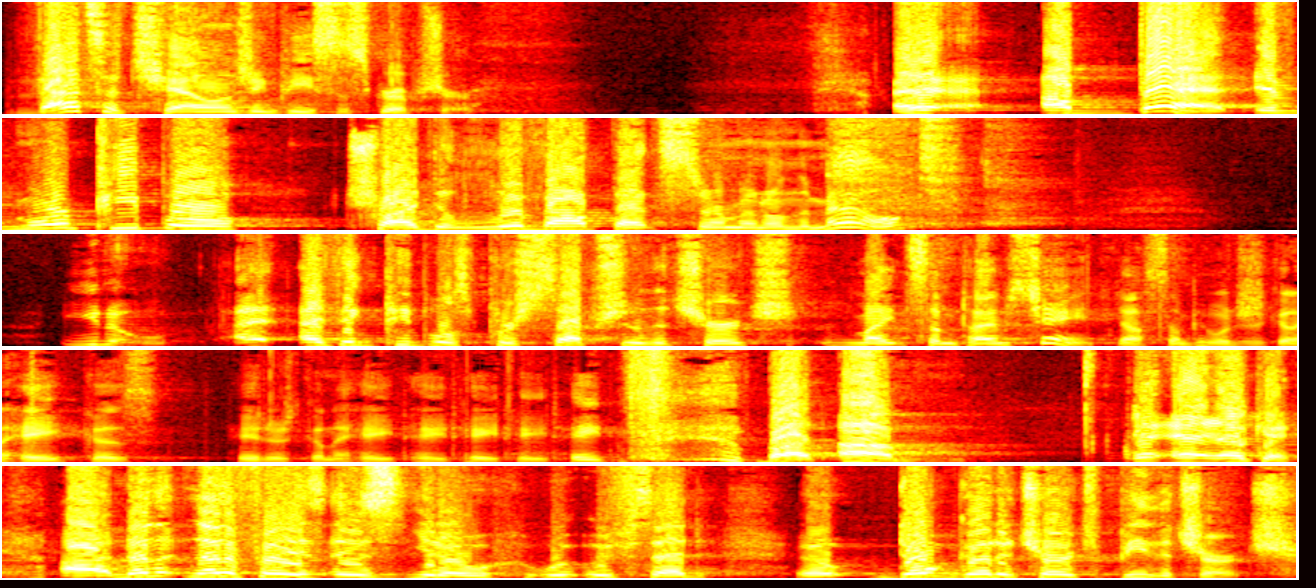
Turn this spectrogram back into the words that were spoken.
That's a challenging piece of scripture. I'll bet if more people tried to live out that Sermon on the Mount, you know, I, I, think people's perception of the church might sometimes change. Now, some people are just going to hate because Haters gonna hate, hate, hate, hate, hate. But um, okay, uh, another another phrase is you know we, have said you know, don't go to church, be the church.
